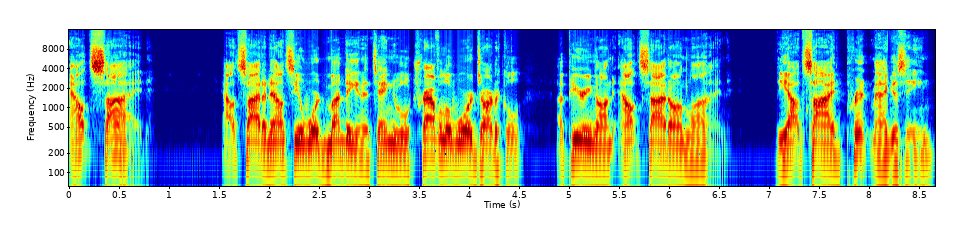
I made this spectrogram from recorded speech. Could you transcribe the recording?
Outside. Outside announced the award Monday in its annual Travel Awards article appearing on Outside Online. The Outside print magazine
